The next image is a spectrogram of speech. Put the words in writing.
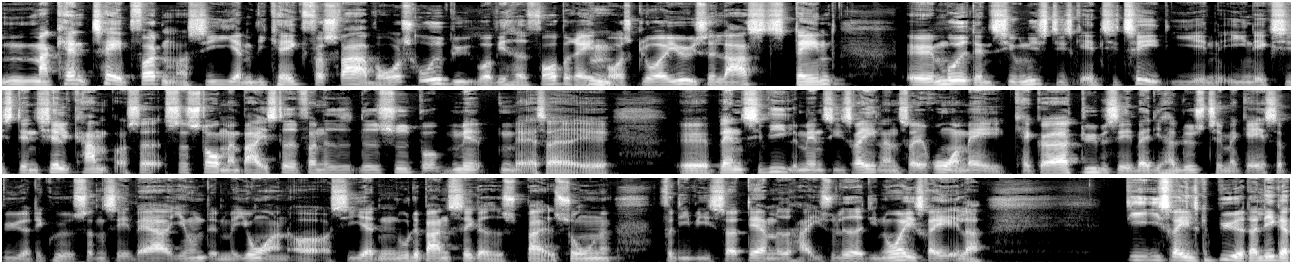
markant tab for dem at sige, jamen vi kan ikke forsvare vores hovedby, hvor vi havde forberedt mm. vores gloriøse last stand, øh, mod den sionistiske entitet i en, i en eksistentiel kamp, og så, så står man bare i stedet for nede, nede sydpå, med, med, altså øh, øh, blandt civile, mens israelerne så i ro og mag kan gøre dybest set, hvad de har lyst til med Gaza by, og det kunne jo sådan set være at jævne den med jorden og, og sige, at nu er det bare en sikkerhedszone, fordi vi så dermed har isoleret de nordisraeler, de israelske byer, der ligger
